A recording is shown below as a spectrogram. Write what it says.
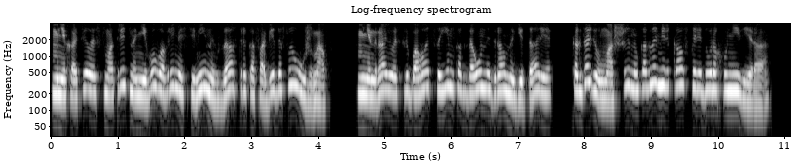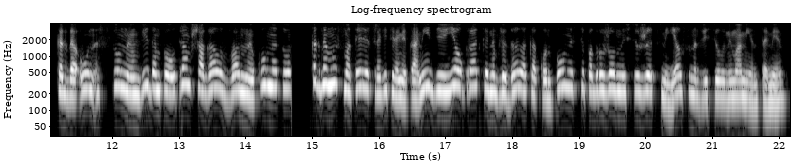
Мне хотелось смотреть на него во время семейных завтраков, обедов и ужинов. Мне нравилось любоваться им, когда он играл на гитаре, когда вел машину, когда мелькал в коридорах универа, когда он с сонным видом по утрам шагал в ванную комнату когда мы смотрели с родителями комедию, я украдкой наблюдала, как он, полностью погруженный в сюжет, смеялся над веселыми моментами.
